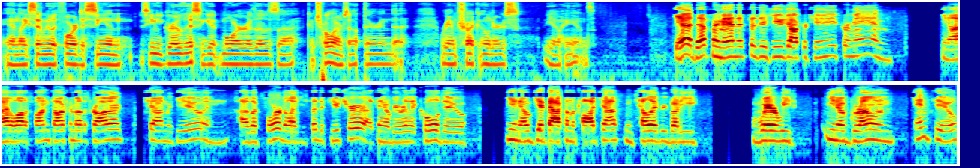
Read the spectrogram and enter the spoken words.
and like I said, we look forward to seeing seeing you grow this and get more of those uh, control arms out there in uh, Ram truck owners, you know, hands. Yeah, definitely, man. This is a huge opportunity for me, and you know, I had a lot of fun talking about the product, chatting with you, and I look forward to, like you said, the future. I think it'll be really cool to, you know, get back on the podcast and tell everybody where we've, you know, grown into.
